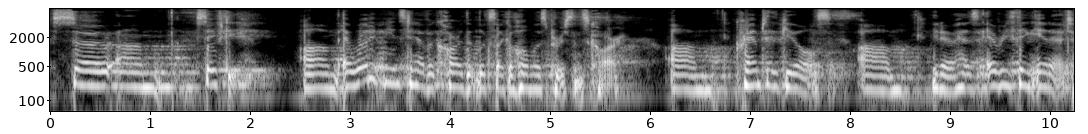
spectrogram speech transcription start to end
So, um, safety. Um, and what it means to have a car that looks like a homeless person's car. Um, crammed to the gills, um, you know, has everything in it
